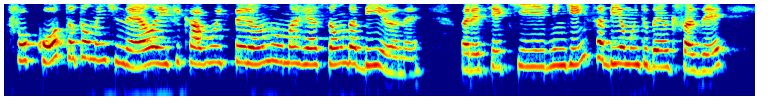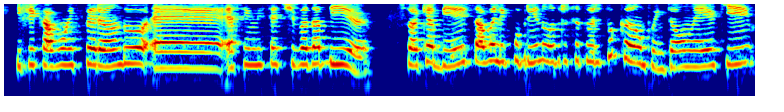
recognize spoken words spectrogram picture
focou totalmente nela e ficavam esperando uma reação da Bia, né? Parecia que ninguém sabia muito bem o que fazer e ficavam esperando é, essa iniciativa da Bia. Só que a Bia estava ali cobrindo outros setores do campo, então meio que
